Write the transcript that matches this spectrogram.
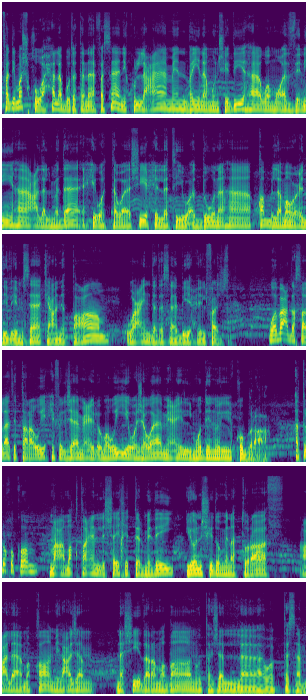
فدمشق وحلب تتنافسان كل عام بين منشديها ومؤذنيها على المدائح والتواشيح التي يؤدونها قبل موعد الإمساك عن الطعام. وعند تسابيح الفجر. وبعد صلاة التراويح في الجامع الأموي وجوامع المدن الكبرى. أترككم مع مقطع للشيخ الترمذي ينشد من التراث على مقام العجم نشيد رمضان تجلى وابتسم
